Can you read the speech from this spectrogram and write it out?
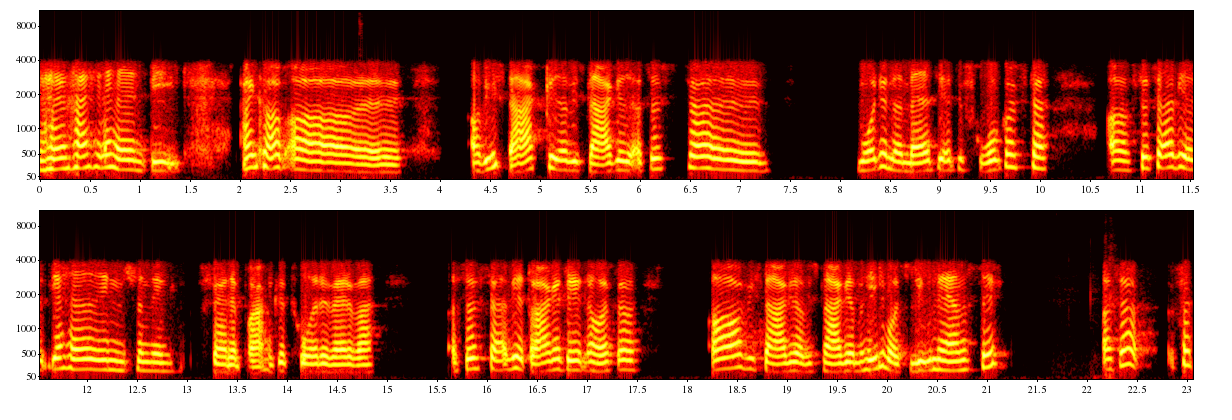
han, han havde en bil. Han kom, og, øh, og vi snakkede, og vi snakkede, og så, så øh, smurte jeg noget mad der til frokost, der, og så sad vi, jeg havde en sådan en Ferne Branke, tror jeg det, hvad det var. Og så sad vi og drak af den også, og, vi snakkede, og vi snakkede om hele vores liv nærmest, ikke? Og så så,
